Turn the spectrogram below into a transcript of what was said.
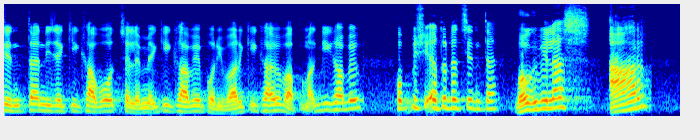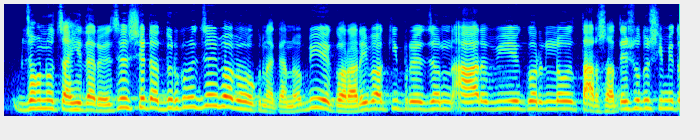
চিন্তা, নিজে কি খাব, ছেলে মেয়ে কী খাবে, পরিবার কি খাবে, বাপ মা কী খাবে, খুব বেশি এতটা চিন্তা। ভোগবিলাস আর যৌন চাহিদা রয়েছে, সেটা দূর করে যেইভাবে হোক না কেন, বিয়ে করারই বা কি প্রয়োজন, আর বিয়ে করলেও তার সাথে শুধু সীমিত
